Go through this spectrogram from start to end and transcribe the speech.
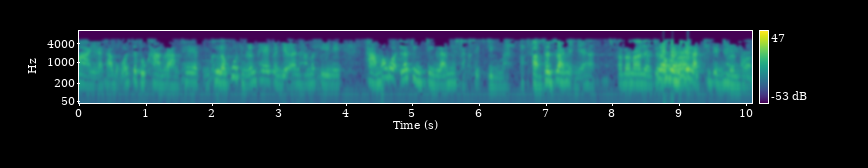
มาอยู่นะคะ บอกว่าจตุคามรามเทพ คือเราพูดถึงเรื่องเทพกันเยอะนะคะเมื่อกี้นี้ ถามว่าว่าแล้วจริง ๆ แล้วเนี่ยศักดิ์สิทธิ์จริงไหมถามสั้นๆอย่างเงี้ยค่ะอาตมาอยากจะเราควรบอว่ให้หลักคิดยังไงเจริญพร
